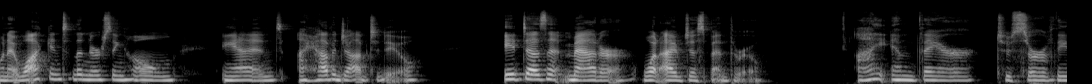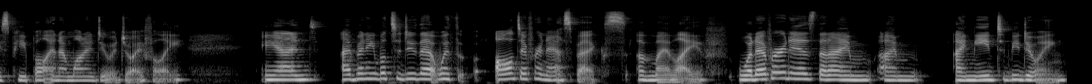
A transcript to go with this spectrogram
when I walk into the nursing home and I have a job to do, it doesn't matter what I've just been through. I am there to serve these people and I want to do it joyfully. And I've been able to do that with all different aspects of my life. Whatever it is that I'm I'm I need to be doing,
